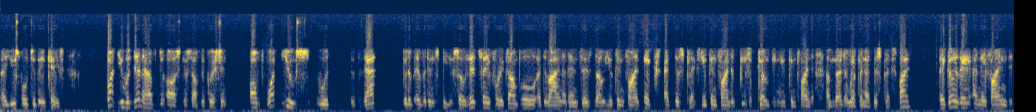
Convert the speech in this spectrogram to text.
uh, useful to their case. But you would then have to ask yourself the question of what use would that bit of evidence be? So let's say, for example, a diviner then says, no, you can find X at this place. You can find a piece of clothing. You can find a murder weapon at this place. Fine. They go there and they find it.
